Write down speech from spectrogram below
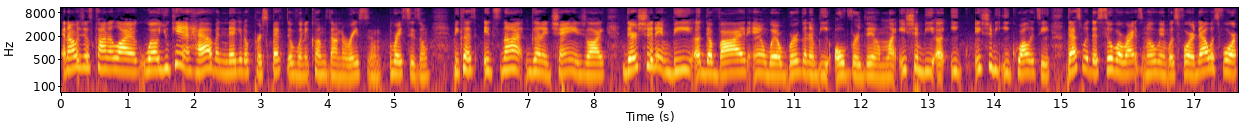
And i was just kind of like well you can't have a negative perspective when it comes down to racism racism because it's not gonna change. Like there shouldn't be a divide and where we're gonna be over them. Like it should be a it should be equality. That's what the civil rights movement was for. That was for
